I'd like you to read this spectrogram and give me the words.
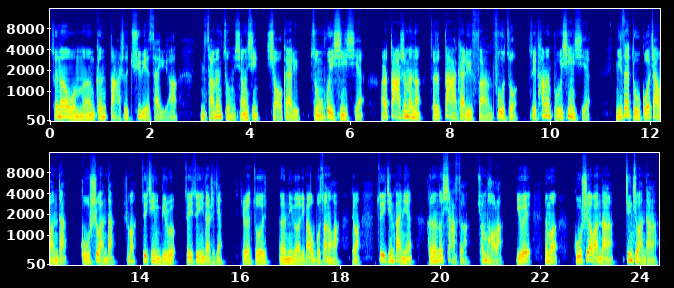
所以呢，我们跟大师的区别在于啊。你咱们总相信小概率，总会信邪，而大师们呢，则是大概率反复做，所以他们不信邪。你在赌国家完蛋，股市完蛋，是吧？最近比如最最近一段时间，就是昨呃那个礼拜五不算的话，对吧？最近半年很多人都吓死了，全跑了，以为那么股市要完蛋了，经济完蛋了，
